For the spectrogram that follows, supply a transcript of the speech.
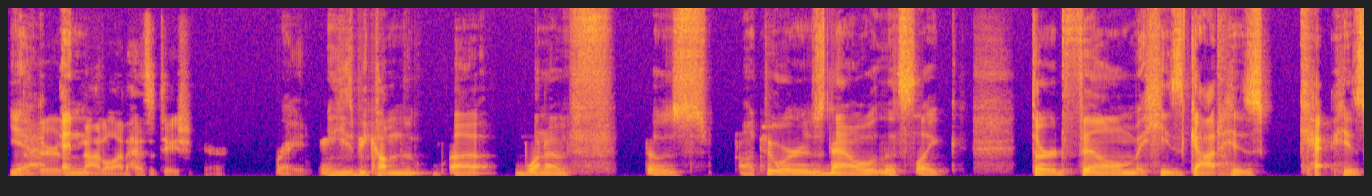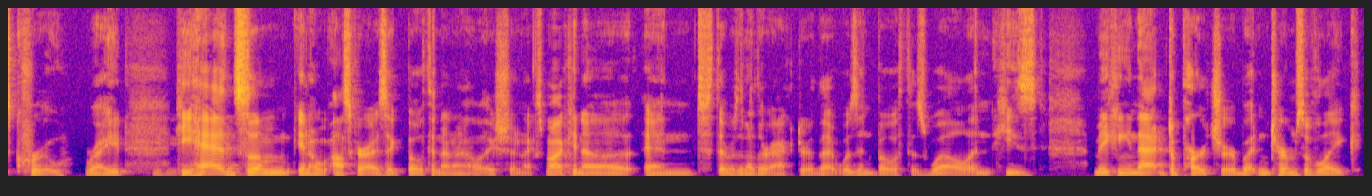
Yeah, there's and not a lot of hesitation here. Right, and he's become uh, one of those auteurs now. That's like third film. He's got his his crew right. Mhm. He had some, you know, Oscar Isaac both in Annihilation, Ex Machina, and there was another actor that was in both as well. And he's making that departure, but in terms of like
